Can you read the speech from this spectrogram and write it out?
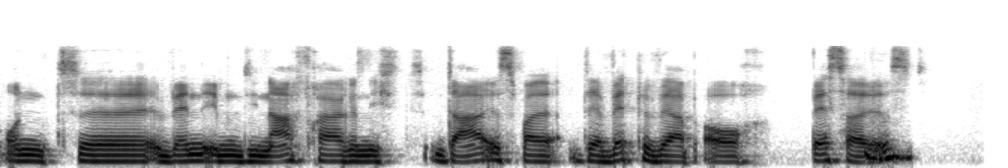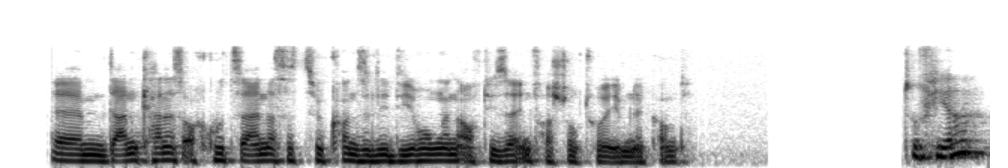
und äh, wenn eben die Nachfrage nicht da ist, weil der Wettbewerb auch besser mhm. ist, dann kann es auch gut sein, dass es zu Konsolidierungen auf dieser Infrastrukturebene kommt. Sophia?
